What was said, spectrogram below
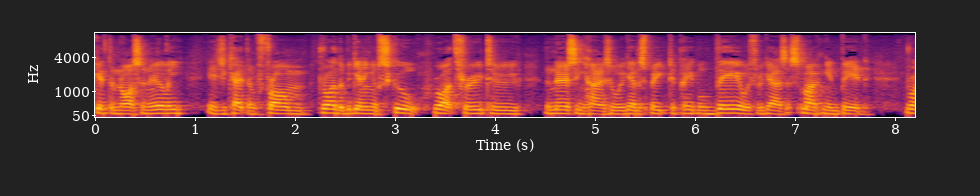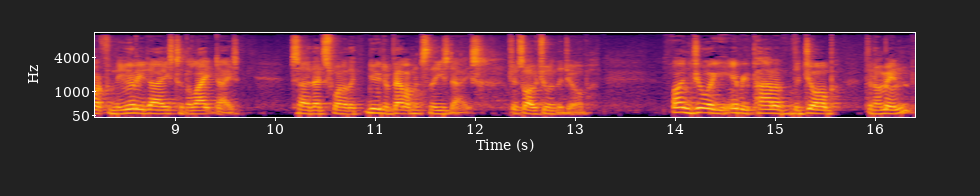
get them nice and early, educate them from right at the beginning of school right through to the nursing homes where we go to speak to people there with regards to smoking in bed, right from the early days to the late days. So that's one of the new developments these days since I've joined the job. I enjoy every part of the job that I'm in,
